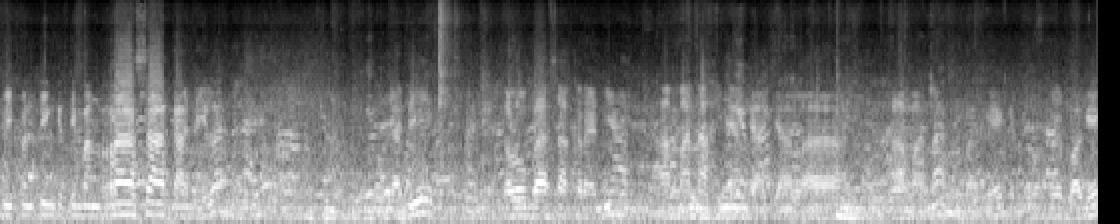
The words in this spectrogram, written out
lebih penting ketimbang rasa keadilan, jadi kalau bahasa kerennya amanahnya nggak jalan, amanah sebagai ketua sebagai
